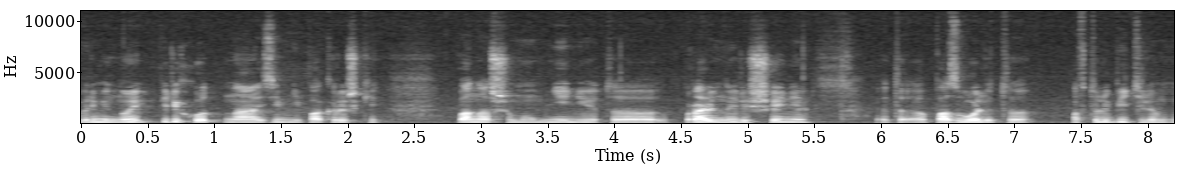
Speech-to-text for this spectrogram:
временной переход на зимние покрышки. По нашему мнению, это правильное решение. Это позволит автолюбителям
